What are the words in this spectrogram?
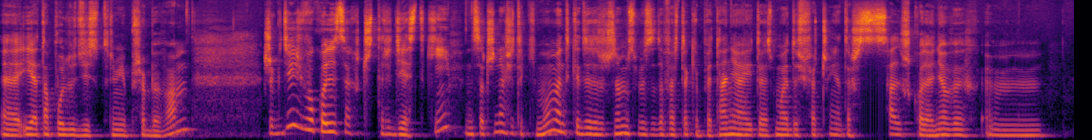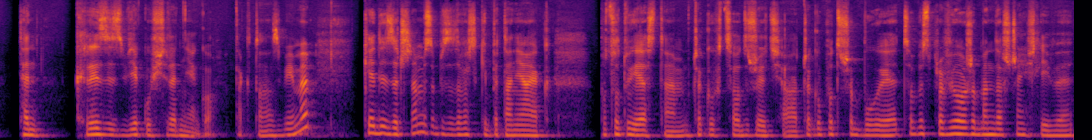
e, i etapu ludzi, z którymi przebywam, że gdzieś w okolicach 40 zaczyna się taki moment, kiedy zaczynamy sobie zadawać takie pytania, i to jest moje doświadczenie też z sal szkoleniowych, ten kryzys wieku średniego, tak to nazwijmy, kiedy zaczynamy sobie zadawać takie pytania jak po co tu jestem, czego chcę od życia, czego potrzebuję, co by sprawiło, że będę szczęśliwy.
